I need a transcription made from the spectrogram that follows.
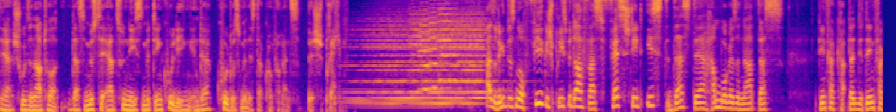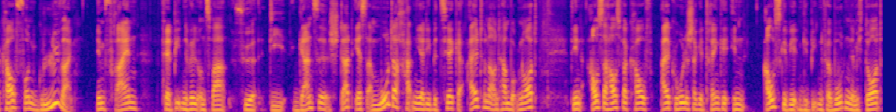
der Schulsenator, das müsste er zunächst mit den Kollegen in der Kultusministerkonferenz besprechen. Also da gibt es noch viel Gesprächsbedarf. Was feststeht, ist, dass der Hamburger Senat das, den, Verka den Verkauf von Glühwein im Freien verbieten will, und zwar für die ganze Stadt. Erst am Montag hatten ja die Bezirke Altona und Hamburg Nord den Außerhausverkauf alkoholischer Getränke in ausgewählten Gebieten verboten, nämlich dort,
